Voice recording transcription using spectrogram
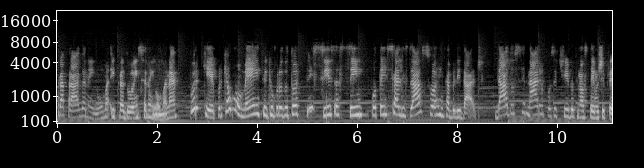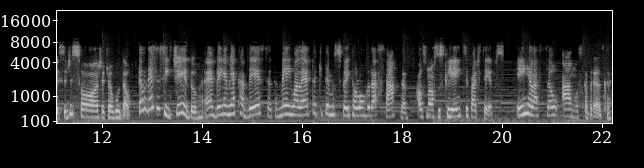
para praga nenhuma e para doença nenhuma, né? Por quê? Porque é o momento em que o produtor precisa sim potencializar sua rentabilidade, dado o cenário positivo que nós temos de preço de soja, de algodão. Então, nesse sentido, é, vem à minha cabeça também o alerta que temos feito ao longo da safra aos nossos clientes e parceiros em relação à mosca branca.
